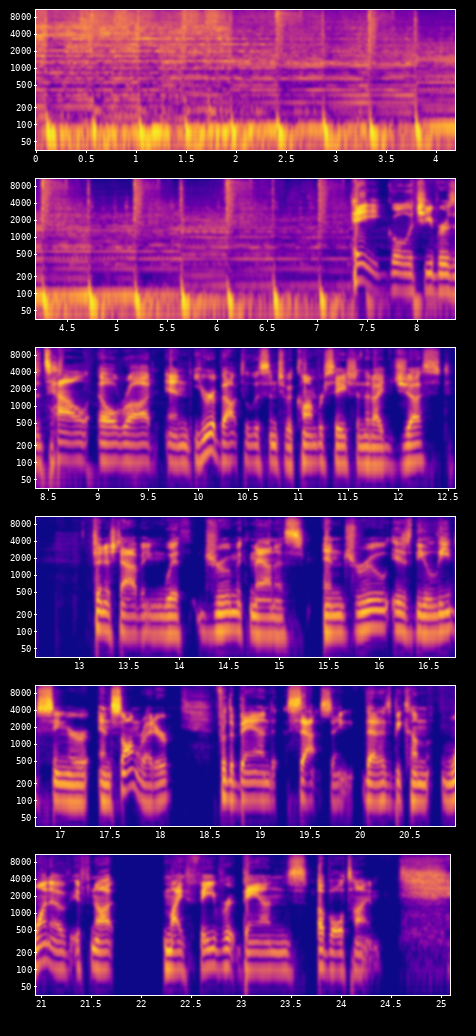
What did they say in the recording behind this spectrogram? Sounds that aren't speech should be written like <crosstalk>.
Hey, goal achievers, it's Hal Elrod, and you're about to listen to a conversation that I just finished having with Drew McManus. And Drew is the lead singer and songwriter for the band Satsang that has become one of, if not my favorite bands of all time.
